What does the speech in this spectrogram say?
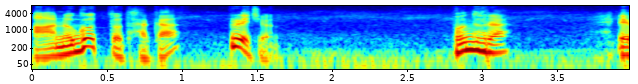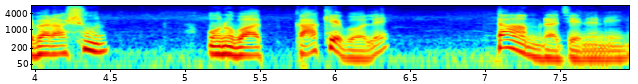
আনুগত্য থাকা প্রয়োজন। বন্ধুরা, এবার আসুন অনুবাদ কাকে বলে তা আমরা জেনে নিই।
